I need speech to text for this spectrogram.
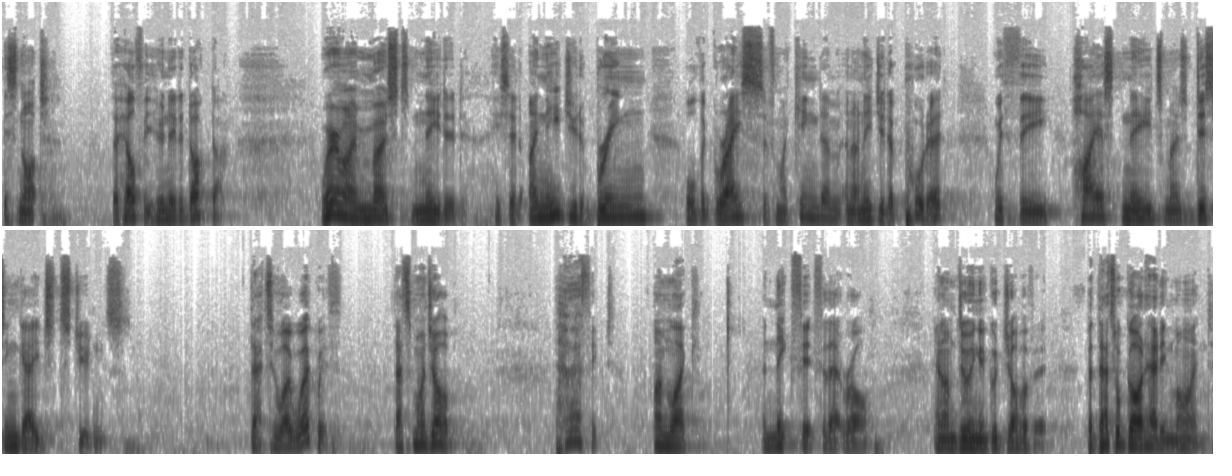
it's not the healthy who need a doctor. Where am I most needed? He said, I need you to bring all the grace of my kingdom and I need you to put it with the highest needs, most disengaged students. That's who I work with. That's my job. Perfect. I'm like a neat fit for that role, and I'm doing a good job of it. But that's what God had in mind.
